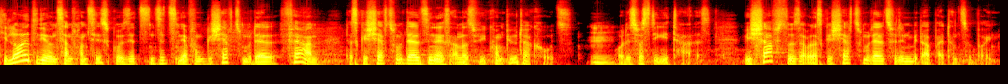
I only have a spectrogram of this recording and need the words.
Die Leute, die in San Francisco sitzen, sitzen ja vom Geschäftsmodell fern. Das Geschäftsmodell sind nichts anderes wie Computercodes. Mhm. Oder ist was Digitales. Wie schaffst du es aber, das Geschäftsmodell zu den Mitarbeitern zu bringen?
